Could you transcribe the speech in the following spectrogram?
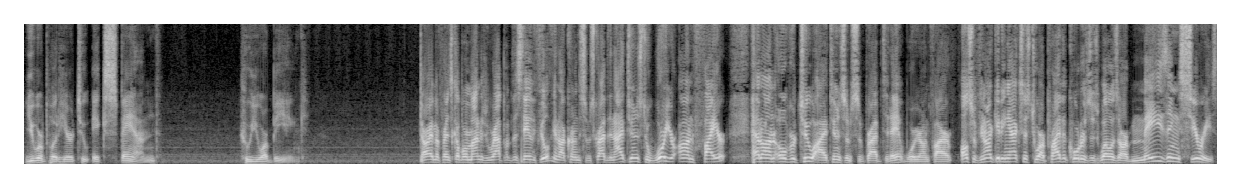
You were put here to expand who you are being. All right, my friends, a couple reminders. We wrap up this daily fuel. If you're not currently subscribed in iTunes to Warrior on Fire, head on over to iTunes and subscribe today at Warrior on Fire. Also, if you're not getting access to our private quarters as well as our amazing series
